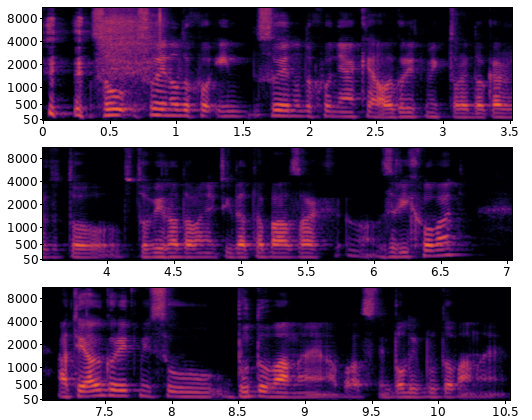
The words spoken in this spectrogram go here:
sú, sú, jednoducho in, sú jednoducho nejaké algoritmy, ktoré dokážu toto, toto vyhľadávanie v tých databázach eh, zrýchlovať. A tie algoritmy sú budované a vlastne boli budované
